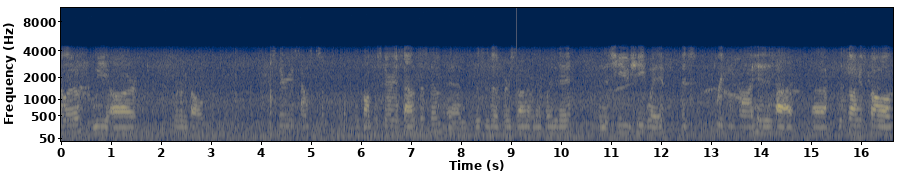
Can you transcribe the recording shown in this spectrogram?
Hello, we are, what are we called? Hysteria sound system. We're called Hysteria Sound System, and this is the first song that we're going to play today in this huge heat wave. It's freaking hot. It is hot. Uh, this song is called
